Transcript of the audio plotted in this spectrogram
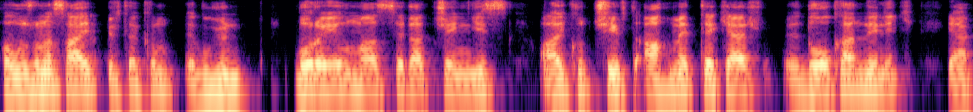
havuzuna sahip bir takım. E, bugün Bora Yılmaz, Sedat Cengiz, Aykut Çift, Ahmet Teker, e, Doğukan Nelik yani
